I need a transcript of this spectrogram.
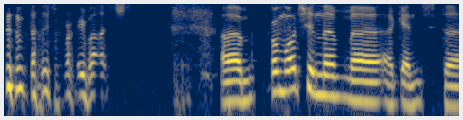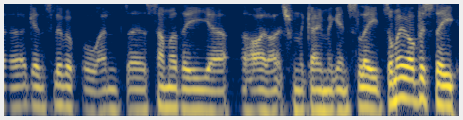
Thanks very much. Um, from watching them uh, against uh, against Liverpool and uh, some of the uh, highlights from the game against Leeds, I mean, obviously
